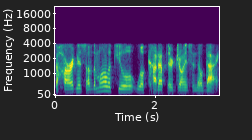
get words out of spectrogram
the hardness of the molecule will cut up their joints and they'll die.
